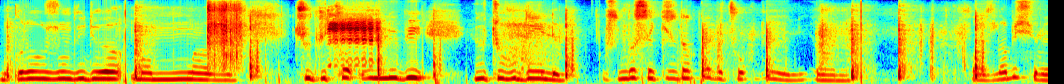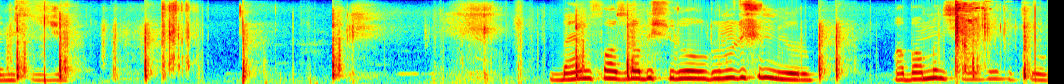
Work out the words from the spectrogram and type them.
Bu kadar uzun video yapmam lazım. Çünkü çok ünlü bir YouTuber değilim. Aslında 8 dakika da çok değil yani. Fazla bir süre mi sizce? Ben fazla bir süre olduğunu düşünmüyorum. Babamın şarjı bitiyor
